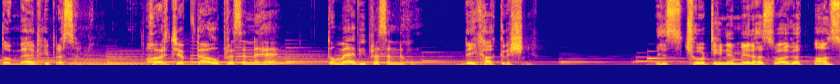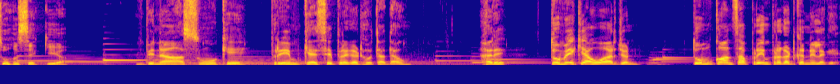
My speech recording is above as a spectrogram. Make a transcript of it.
तो मैं भी प्रसन्न हूँ। और जब दाऊ प्रसन्न है तो मैं भी प्रसन्न हूँ। देखा कृष्ण इस छोटी ने मेरा स्वागत आंसुओं से किया। बिना आंसुओं के प्रेम कैसे प्रकट होता दाऊ? अरे तुम्हें क्या हुआ अर्जुन? तुम कौन सा प्रेम प्रकट करने लगे?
